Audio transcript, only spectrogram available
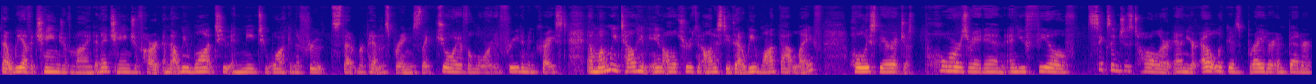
that we have a change of mind and a change of heart, and that we want to and need to walk in the fruits that repentance brings, like joy of the Lord and freedom in Christ. And when we tell Him in all truth and honesty that we want that life, Holy Spirit just pours right in, and you feel six inches taller and your outlook is brighter and better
